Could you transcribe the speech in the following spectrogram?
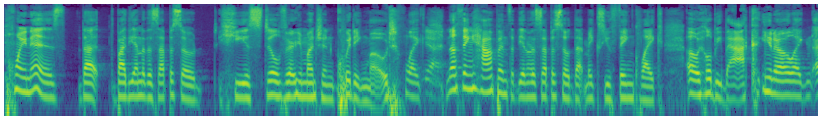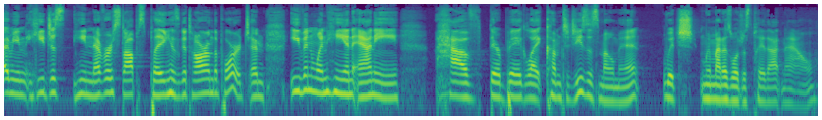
point is that by the end of this episode, he is still very much in quitting mode. Like Yeah. nothing happens at the end of this episode that makes you think like, oh, he'll be back. You know, like I mean, he just he never stops playing his guitar on the porch. And even when he and Annie have their big like come to Jesus moment, which we might as well just play that now.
